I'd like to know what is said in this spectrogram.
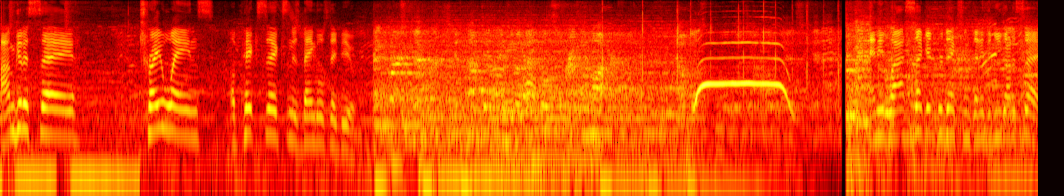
I'm gonna say Trae Waynes a pick six in his Bengals debut. Any last second predictions? Anything you gotta say?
